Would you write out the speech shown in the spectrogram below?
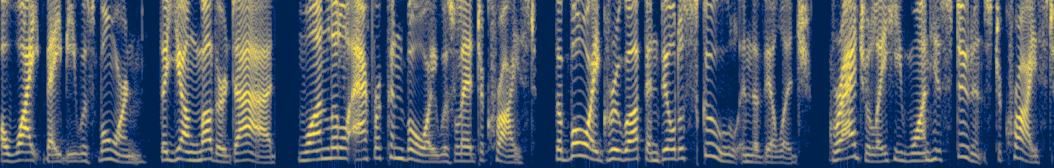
A white baby was born. The young mother died. One little African boy was led to Christ. The boy grew up and built a school in the village. Gradually, he won his students to Christ.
